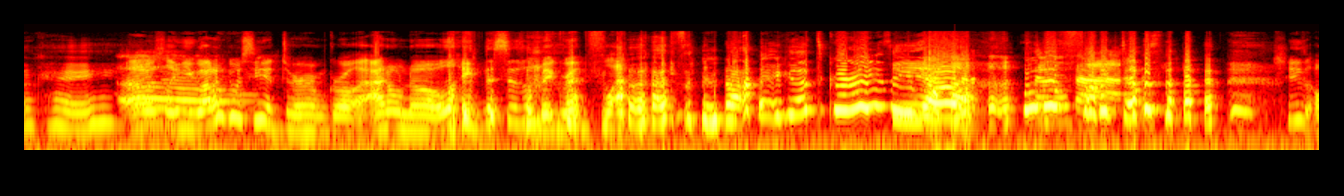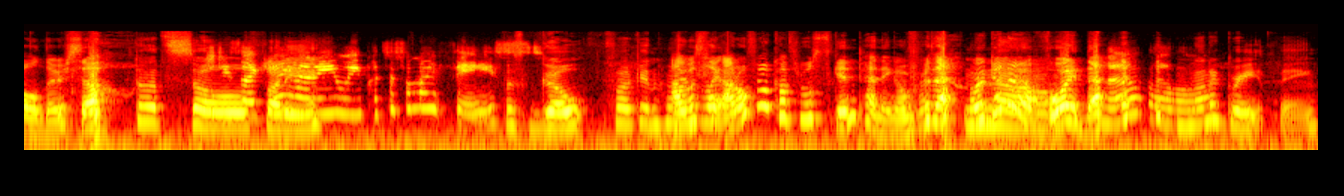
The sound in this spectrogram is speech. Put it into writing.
Okay. I was like, you gotta go oh. see a derm girl. I don't know. Like this is a big red flag. that's not. That's crazy, yeah, bro. Who So the fuck does that? She's older, so That's so She's like, funny. hey, honey, will you put this on my face? This goat fucking. I was like, I don't feel comfortable skin penning over that. We're gonna avoid that. No. Not a great thing.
